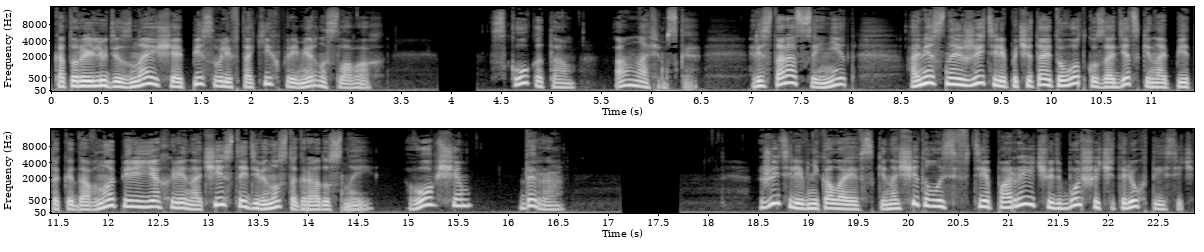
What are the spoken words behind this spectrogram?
который люди знающие описывали в таких примерно словах. Сколько там, анафемская. Ресторации нет, а местные жители почитают водку за детский напиток и давно переехали на чистый 90-градусный. В общем, дыра. Жителей в Николаевске насчитывалось в те поры чуть больше четырех тысяч,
